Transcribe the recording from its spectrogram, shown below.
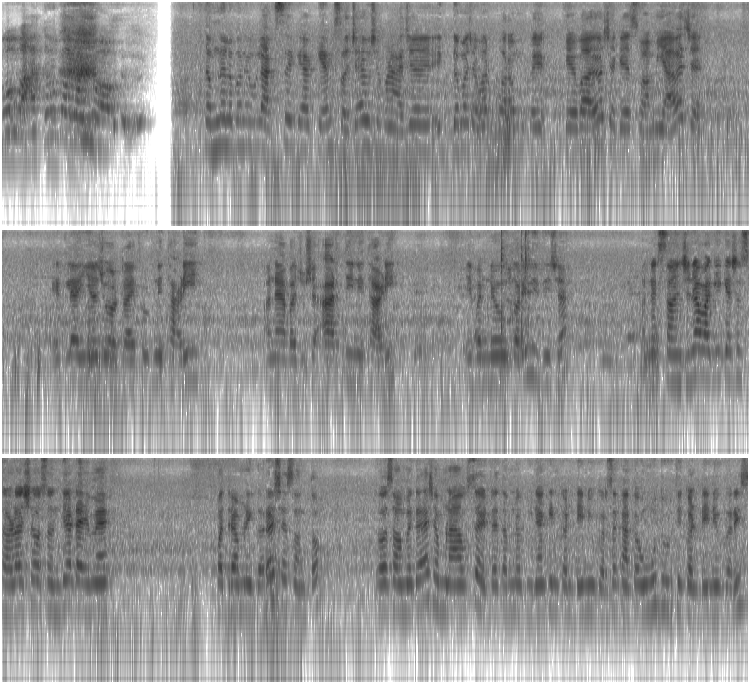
તમને લોકોને એવું લાગશે કે આ કેમ સજાયું છે પણ આજે એકદમ જ અમારો પરમ કહે- કહેવા આવ્યો છે કે સ્વામી આવે છે. એટલે અહીંયા જો ડ્રાયફ્રૂટની થાળી અને આ બાજુ છે આરતીની થાળી. એ બંને હું કરી દીધી છે. અને સાંજના વાગી ગયા છે સાડા છ. સંધ્યા ટાઈમે પધરામણી કરે છે સંતો. તો સામે ગયા છે, હમણાં આવશે એટલે તમને પિનાકીન કન્ટિન્યુ કરશે. કાં તો હું દૂરથી કન્ટિન્યુ કરીશ.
